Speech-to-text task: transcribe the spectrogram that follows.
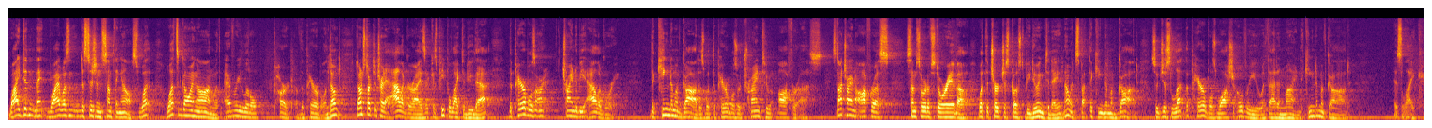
Why didn't they, why wasn't the decision something else? What, what's going on with every little part of the parable. And don't, don't start to try to allegorize it because people like to do that. The parables aren't trying to be allegory. The kingdom of God is what the parables are trying to offer us. It's not trying to offer us some sort of story about what the church is supposed to be doing today. No, it's about the kingdom of God. So just let the parables wash over you with that in mind. The kingdom of God is like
